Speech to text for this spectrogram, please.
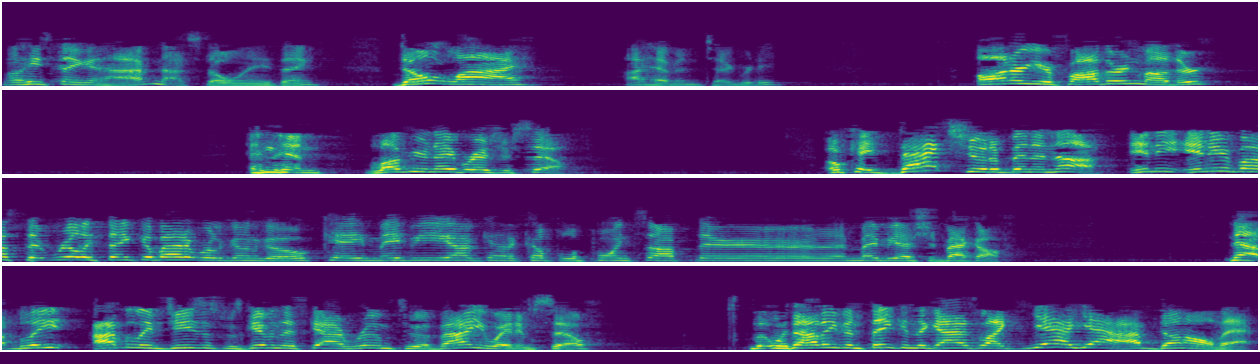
Well, he's thinking, I've not stolen anything. Don't lie. I have integrity. Honor your father and mother. And then love your neighbor as yourself. Okay, that should have been enough. Any, any of us that really think about it, we're going to go, okay, maybe I've got a couple of points off there. Maybe I should back off. Now, I believe Jesus was giving this guy room to evaluate himself, but without even thinking, the guy's like, yeah, yeah, I've done all that.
